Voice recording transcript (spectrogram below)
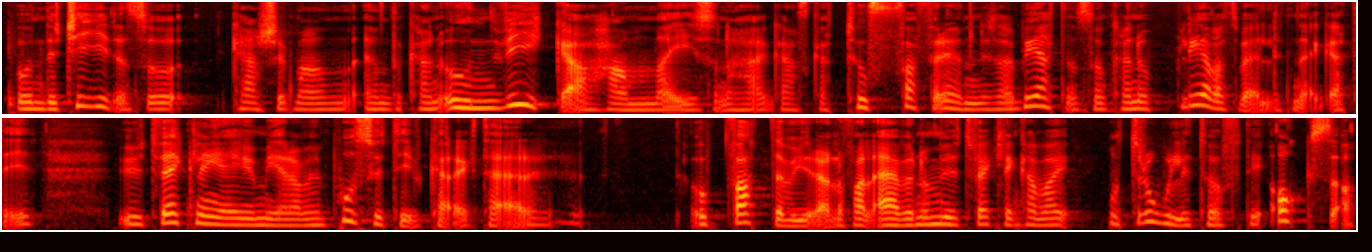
Under tiden så kanske man ändå kan undvika att hamna i såna här ganska tuffa förändringsarbeten som kan upplevas väldigt negativt. Utveckling är ju mer av en positiv karaktär uppfattar vi ju i alla fall, även om utveckling kan vara otroligt tufft det också.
